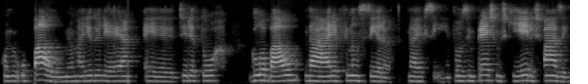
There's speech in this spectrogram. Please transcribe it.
como o Paulo, meu marido, ele é, é diretor global da área financeira da FC. Então, os empréstimos que eles fazem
